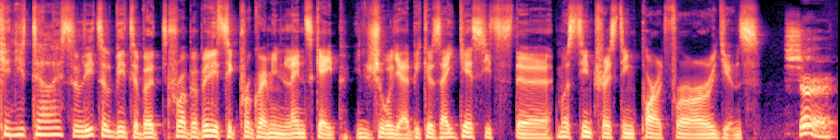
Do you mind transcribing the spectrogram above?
Can you tell us a little bit about probabilistic programming landscape in Julia? Because I guess it's the most interesting part for our audience. Sure.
